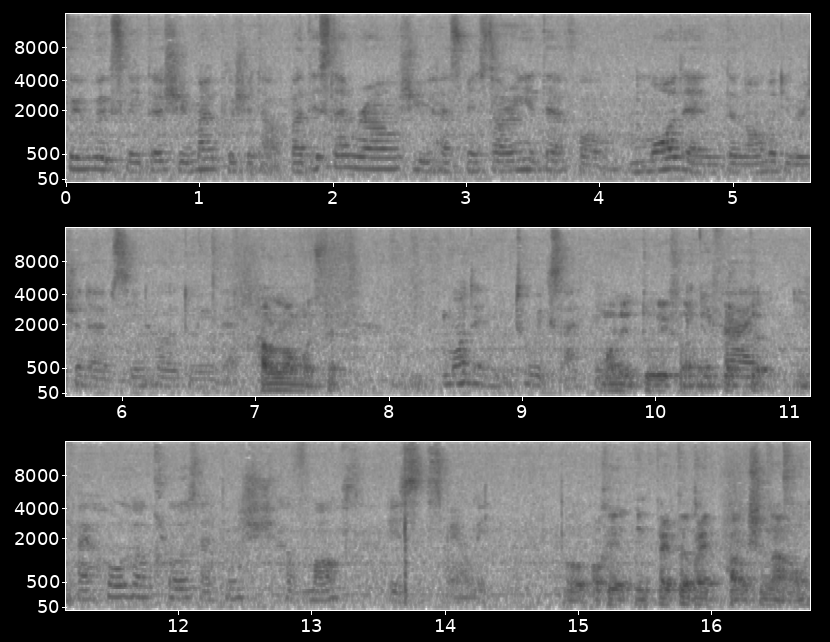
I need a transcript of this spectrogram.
few weeks later, she might push it out. But this time round, she has been storing it there for more than the normal duration that I've seen her doing that. How long was that? More than two weeks, I think. More than two weeks And if I if I hold her close, I think she, her mouth is smelly. Oh, okay, infected right pouch now.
